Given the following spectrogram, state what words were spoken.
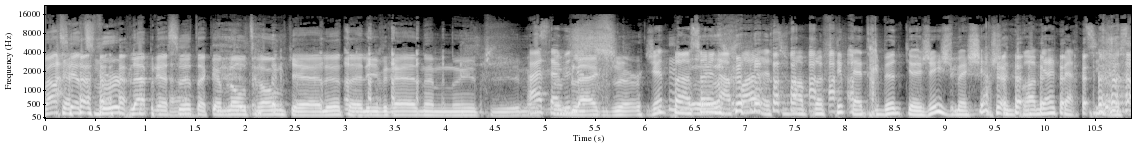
penses ce que tu veux, puis là, après ça, t'as comme l'autre ronde que là, t'as les vrais nominés, puis Ah, c'est t'as une blague. Je viens de penser à une affaire. Est-ce que je vais en profiter pour la tribune que j'ai? Je me cherche une première partie, justement.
